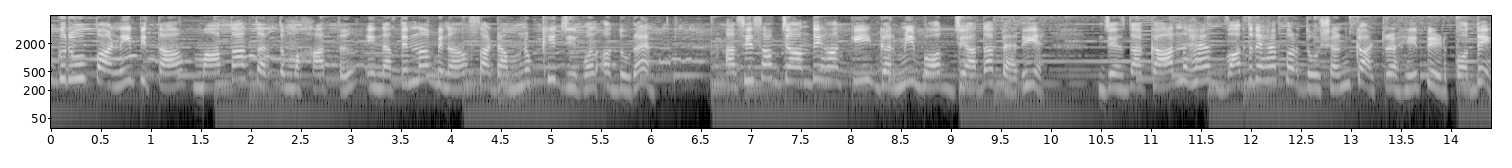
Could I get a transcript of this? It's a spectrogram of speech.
ਗੁਰੂ ਪਾਣੀ ਪਿਤਾ, ਮਾਤਾ ਧਰਤ ਮਹੱਤ, ਇਹਨਾਂ ਤਿੰਨਾਂ ਬਿਨਾ ਸਾਡਾ ਮਨੁੱਖੀ ਜੀਵਨ ਅਧੂਰਾ ਹੈ। ਅਸੀਂ ਸਭ ਜਾਣਦੇ ਹਾਂ ਕਿ ਗਰਮੀ ਬਹੁਤ ਜ਼ਿਆਦਾ ਪੈ ਰਹੀ ਹੈ, ਜਿਸ ਦਾ ਕਾਰਨ ਹੈ ਵੱਧ ਰਿਹਾ ਪ੍ਰਦੂਸ਼ਣ, ਘਟ ਰਹੇ ਪੇੜ ਪੌਦੇ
